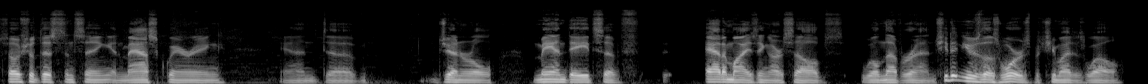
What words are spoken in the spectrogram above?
social distancing and mask wearing, and uh, general mandates of atomizing ourselves will never end. She didn't use those words, but she might as well.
